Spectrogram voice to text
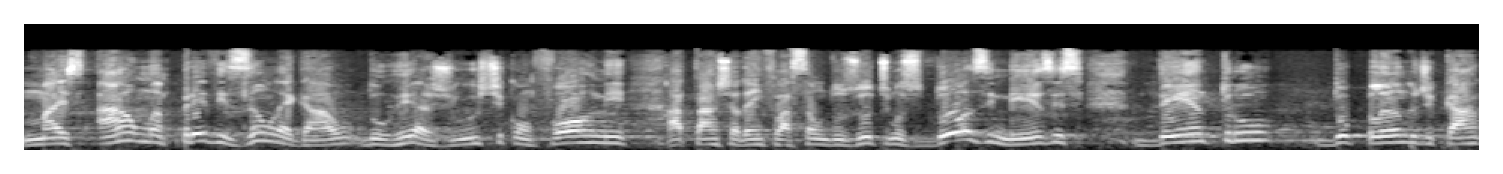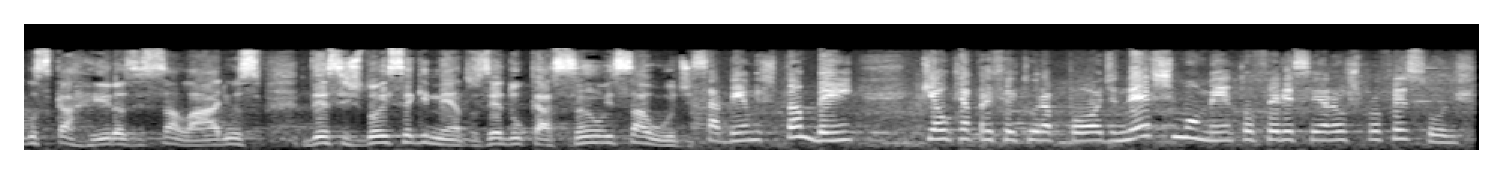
mas há uma previsão legal do reajuste conforme a taxa da inflação dos últimos 12 meses dentro do plano de cargos, carreiras e salários desses dois segmentos, educação e saúde. Sabemos também que é o que a prefeitura pode, neste momento, oferecer aos professores.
